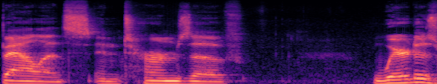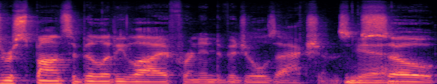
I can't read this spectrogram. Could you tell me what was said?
balance in terms of where does responsibility lie for an individual's actions. Yeah. So,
